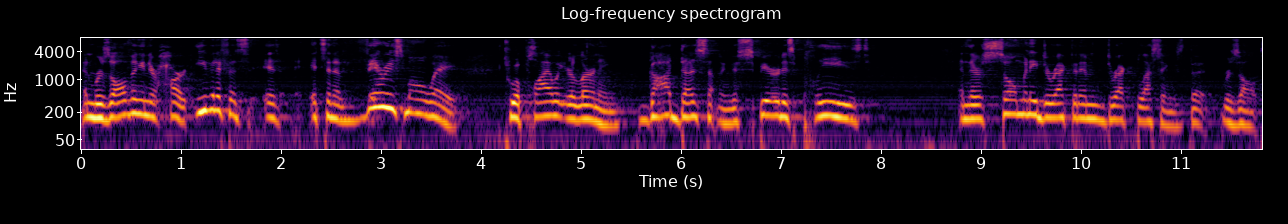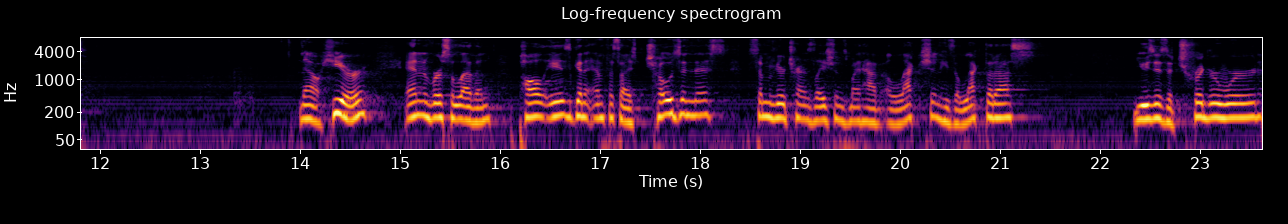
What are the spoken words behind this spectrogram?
and resolving in your heart, even if it's, it's in a very small way, to apply what you're learning, God does something. The Spirit is pleased and there's so many direct and indirect blessings that result. Now, here and in verse 11, Paul is going to emphasize chosenness. Some of your translations might have election. He's elected us. Uses a trigger word,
